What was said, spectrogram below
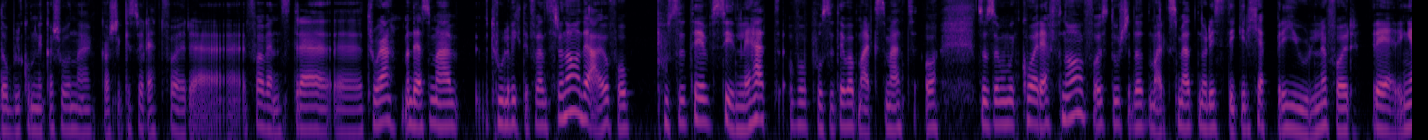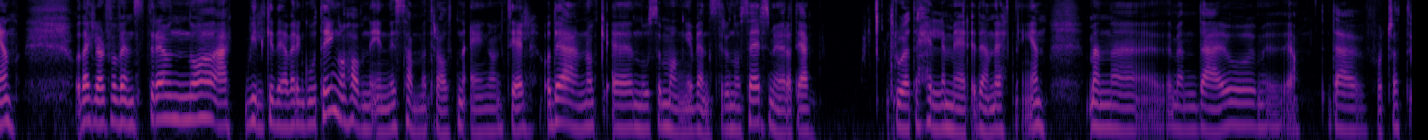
dobbeltkommunikasjonen er kanskje ikke så lett for, for Venstre, tror jeg. Men det som er utrolig viktig for Venstre nå, det er jo å få positiv synlighet og få positiv oppmerksomhet. Og sånn som KrF nå får stort sett oppmerksomhet når de stikker kjepper i hjulene for regjeringen. Og det er klart For Venstre nå er, vil ikke det være en god ting å havne inn i samme tralten en gang til. Og det er nok noe som mange i Venstre nå ser, som gjør at jeg tror at det heller mer i den retningen. Men, eh, men det er jo ja, det er fortsatt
